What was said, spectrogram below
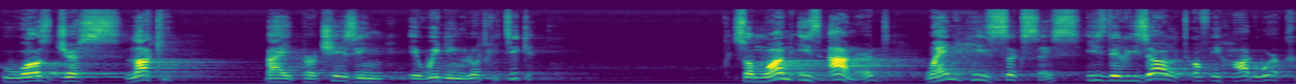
who was just lucky by purchasing a winning lottery ticket. Someone is honored when his success is the result of a hard work.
